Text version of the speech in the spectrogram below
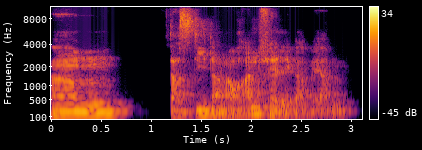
ähm, dass die dann auch anfälliger werden.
